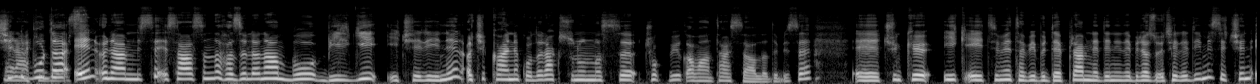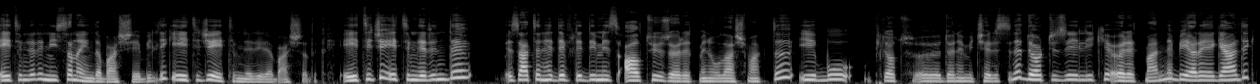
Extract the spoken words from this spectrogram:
Şimdi Merak burada ediyoruz. en önemlisi esasında hazırlanan bu bilgi içeriğinin açık kaynak olarak sunulması çok büyük avantaj sağladı bize. E, çünkü ilk eğitimi tabii bu deprem nedeniyle biraz ötelediğimiz için eğitimlere Nisan ayında başlayabildik. Eğitici eğitimleriyle başladık. Eğitici eğitimlerinde zaten hedeflediğimiz 600 öğretmene ulaşmaktı. Bu pilot e, dönem içerisinde 452 öğretmenle bir araya geldik.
